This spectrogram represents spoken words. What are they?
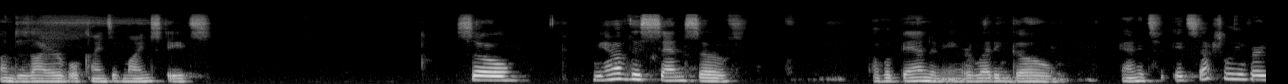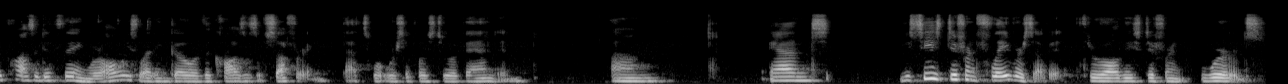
undesirable kinds of mind states. So we have this sense of of abandoning or letting go. And it's it's actually a very positive thing. We're always letting go of the causes of suffering. That's what we're supposed to abandon. Um, and we see different flavors of it through all these different words.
